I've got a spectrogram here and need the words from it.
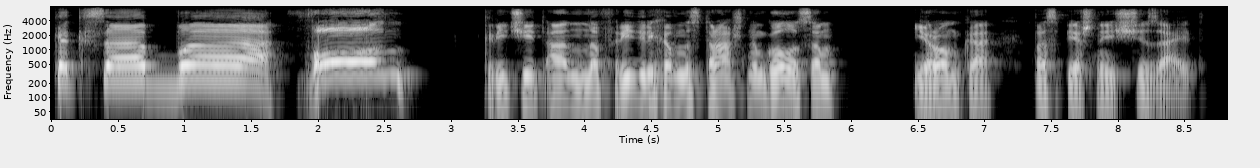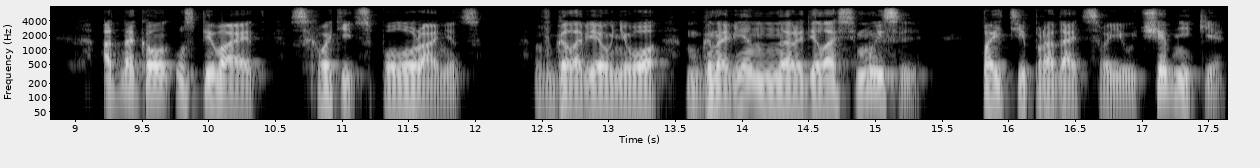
как собака. Вон! кричит Анна Фридриховна страшным голосом, и Ромка поспешно исчезает. Однако он успевает схватить с полу ранец. В голове у него мгновенно родилась мысль пойти продать свои учебники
